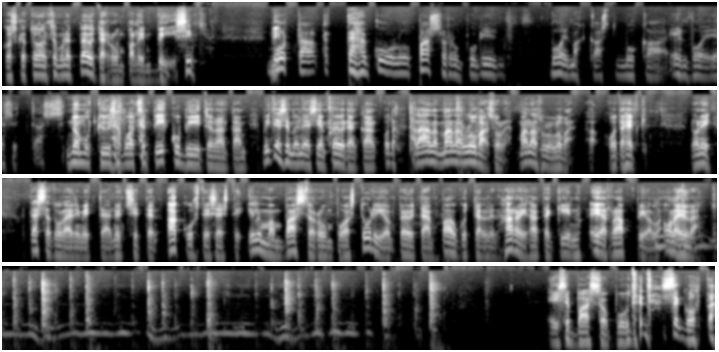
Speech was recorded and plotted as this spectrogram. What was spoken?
Koska toi on semmoinen pöytärumpalin biisi. Niin. Mutta tähän kuuluu passorumpu niin voimakkaasti mukaan, en voi esittää sitä. No, mutta kyllä sä voit sen pikkubiitin antaa. Miten se menee siihen pöydän kanssa? Ota, älä anna, mä annan luvan sulle. Mä annan sulle luvan. Ota hetki. No niin, tässä tulee nimittäin nyt sitten akustisesti ilman bassorumpua studion pöytään paukutellen Harri Hatekin ja Rappiolla. Ole hyvä. Ei se basso puute tässä kohtaa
